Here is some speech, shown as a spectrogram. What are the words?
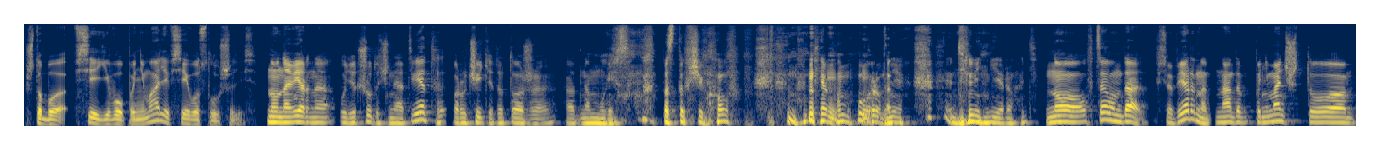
чтобы все его понимали, все его слушались. Ну, наверное, будет шуточный ответ. Поручить это тоже одному из поставщиков на первом уровне делегировать. Но в целом, да, все верно. Надо понимать, что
